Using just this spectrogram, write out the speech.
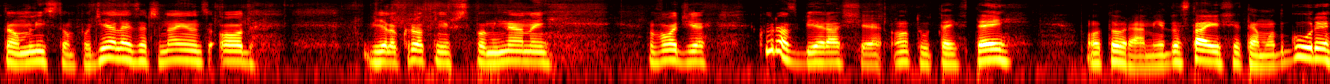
tą listą podzielę, zaczynając od wielokrotnie wspominanej wodzie, która zbiera się o tutaj w tej oto ramię. Dostaje się tam od góry,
